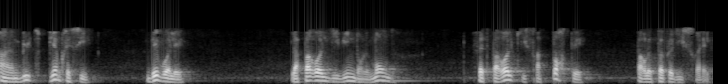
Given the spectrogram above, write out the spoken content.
a un but bien précis, dévoiler la parole divine dans le monde, cette parole qui sera portée par le peuple d'Israël.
